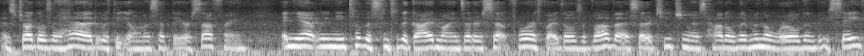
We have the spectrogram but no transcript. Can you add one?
and struggles ahead with the illness that they are suffering. And yet, we need to listen to the guidelines that are set forth by those above us that are teaching us how to live in the world and be safe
